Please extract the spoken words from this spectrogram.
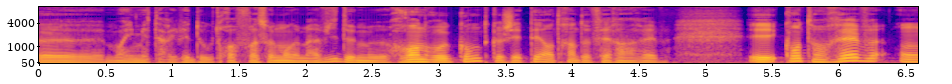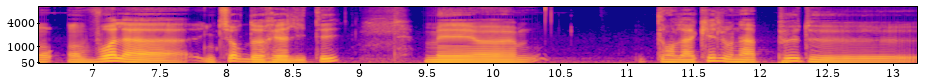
Euh, moi, il m'est arrivé deux ou trois fois seulement de ma vie de me rendre compte que j'étais en train de faire un rêve. Et quand on rêve, on, voit une sorte de réalité, mais euh, dans laquelle on a peu de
